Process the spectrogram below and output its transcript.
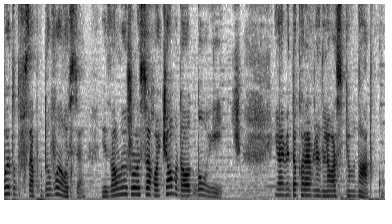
ви тут все подивилися і залишилися хоча б на одну ніч. Я відокремлю для вас кімнатку.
